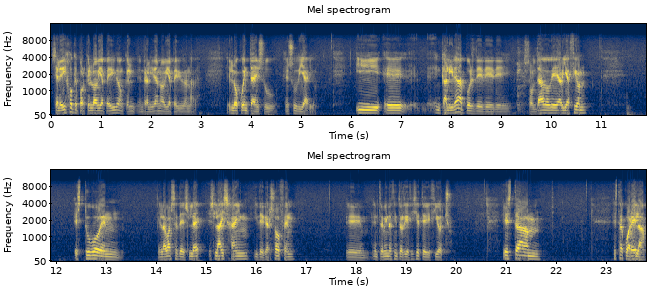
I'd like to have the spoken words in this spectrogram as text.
se le dijo que por qué lo había pedido, aunque en realidad no había pedido nada. Él lo cuenta en su, en su diario. Y eh, en calidad pues, de, soldado de aviación, estuvo en, en la base de Schleichheim y de Gersofen eh, entre 1917 y 18. Esta, esta acuarela,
